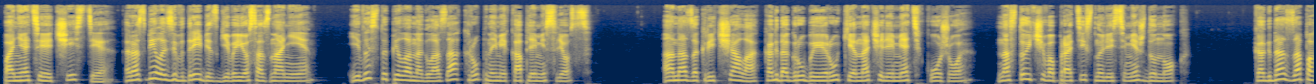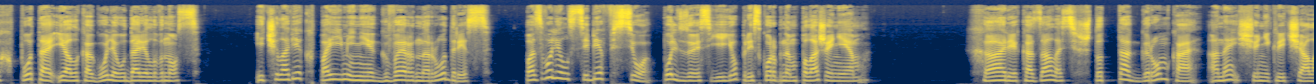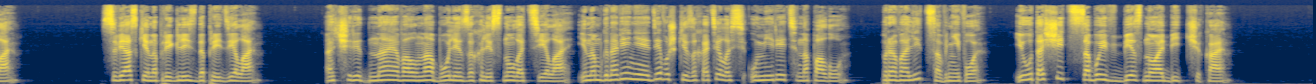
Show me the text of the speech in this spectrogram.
Понятие чести разбилось в дребезги в ее сознании и выступило на глаза крупными каплями слез. Она закричала, когда грубые руки начали мять кожу, настойчиво протиснулись между ног. Когда запах пота и алкоголя ударил в нос. И человек по имени Гверн Родрис позволил себе все, пользуясь ее прискорбным положением. Харе казалось, что так громко она еще не кричала. Связки напряглись до предела. Очередная волна боли захлестнула тело, и на мгновение девушке захотелось умереть на полу, провалиться в него и утащить с собой в бездну обидчика.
